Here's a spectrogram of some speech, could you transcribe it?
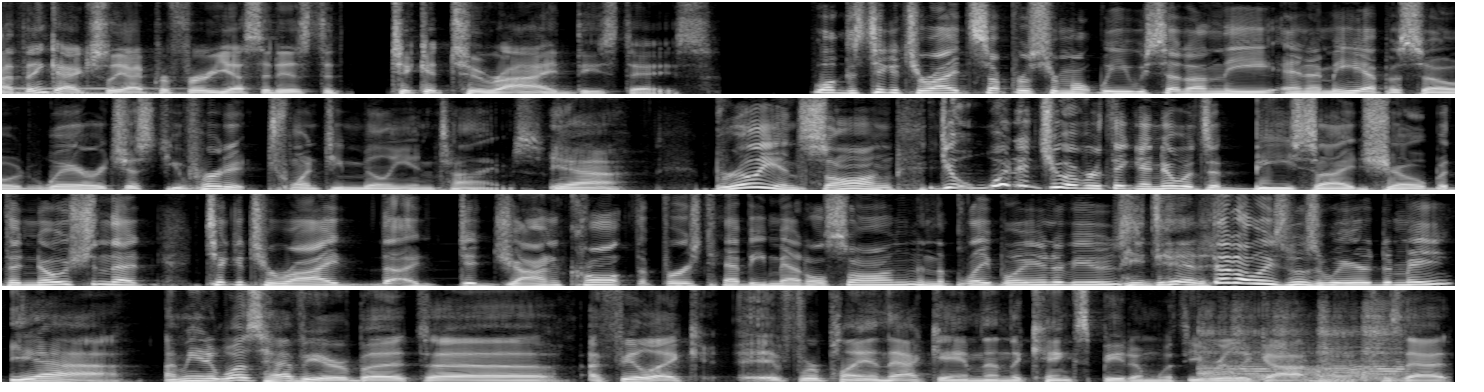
I think actually I prefer yes it is to Ticket to Ride these days. Well, because Ticket to Ride suffers from what we said on the NME episode, where it just you've heard it 20 million times. Yeah. Brilliant song. What did you ever think? I know it's a B side show, but the notion that Ticket to Ride, the, did John call it the first heavy metal song in the Playboy interviews? He did. That always was weird to me. Yeah. I mean, it was heavier, but uh, I feel like if we're playing that game, then the Kinks beat them with "You Really Got Me" because that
